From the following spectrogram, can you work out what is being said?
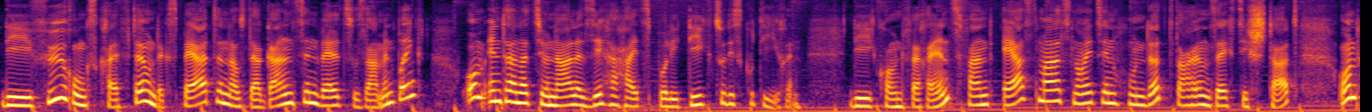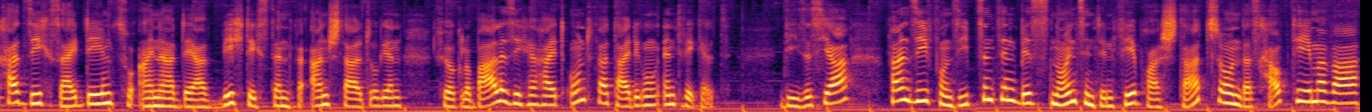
die Führungskräfte und Experten aus der ganzen Welt zusammenbringt, um internationale Sicherheitspolitik zu diskutieren. Die Konferenz fand erstmals 1963 statt und hat sich seitdem zu einer der wichtigsten Veranstaltungen für globale Sicherheit und Verteidigung entwickelt. Dieses Jahr fand sie von 17. bis 19. Februar statt und das Hauptthema war,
